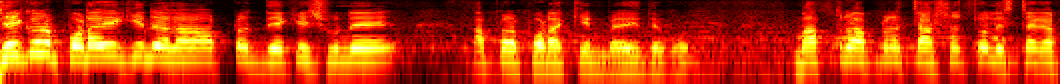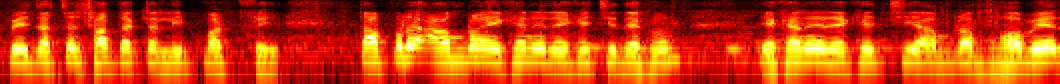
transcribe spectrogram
যে কোনো পড়াকে কিনে আপনার দেখে শুনে আপনার পড়া কিনবেন এই দেখুন। মাত্র আপনারা চারশো চল্লিশ টাকা পেয়ে যাচ্ছেন, সাথে একটা লিপ মার্ট ফ্রি তারপরে আমরা এখানে রেখেছি, দেখুন, এখানে রেখেছি আমরা ভবের,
